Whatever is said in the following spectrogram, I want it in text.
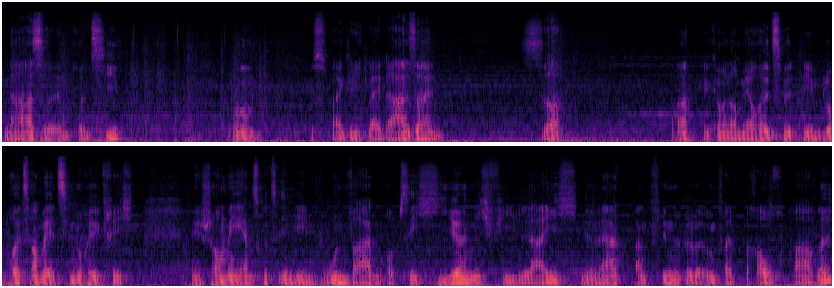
Nase im Prinzip. So, muss eigentlich gleich da sein. So. Ah, hier können wir noch mehr Holz mitnehmen. Ich glaube, Holz haben wir jetzt genug gekriegt. Wir schauen mal ganz kurz in den Wohnwagen, ob sich hier nicht vielleicht eine Werkbank findet oder irgendwas Brauchbares.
